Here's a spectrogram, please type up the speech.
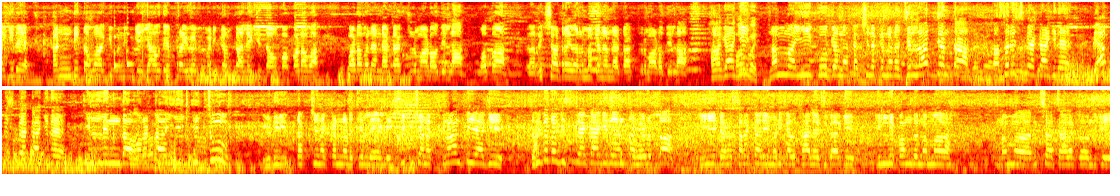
ಆಗಿದೆ. ಖಂಡಿತವಾಗಿಯೂ ನಿಮಗೆ ಯಾವುದೇ ಪ್ರೈವೇಟ್ ಮೆಡಿಕಲ್ ಕಾಲೇಜಿಂದ ಒಬ್ಬ ಬಡವ ಬಡವನನ್ನು ಡಾಕ್ಟರ್ ಮಾಡೋದಿಲ್ಲ ಒಬ್ಬ ರಿಕ್ಷಾ ಡ್ರೈವರ್ ಮಗನನ್ನು ಡಾಕ್ಟರ್ ಮಾಡೋದಿಲ್ಲ. ಹಾಗಾಗಿ ನಮ್ಮ ಈ ಕೂಗನ್ನು ದಕ್ಷಿಣ ಕನ್ನಡ ಜಿಲ್ಲಾದ್ಯಂತ ಪಸರಿಸಬೇಕಾಗಿದೆ ವ್ಯಾಪಿಸಬೇಕಾಗಿದೆ. ಇಲ್ಲಿಂದ ಹೊರಟ ಈ ಕಿಚ್ಚು ಇಡೀ ದಕ್ಷಿಣ ಕನ್ನಡ ಜಿಲ್ಲೆಯಲ್ಲಿ ಶಿಕ್ಷಣ ಕ್ರಾಂತಿಯಾಗಿ ಧಗಧಗಿಸಬೇಕಾಗಿದೆ ಅಂತ ಹೇಳುತ್ತಾ ಈ ಸರ್ಕಾರಿ ಮೆಡಿಕಲ್ ಕಾಲೇಜಿಗಾಗಿ ಇಲ್ಲಿ ಬಂದು ನಮ್ಮ ನಮ್ಮ ರಿಕ್ಷಾ ಚಾಲಕರೊಂದಿಗೆ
